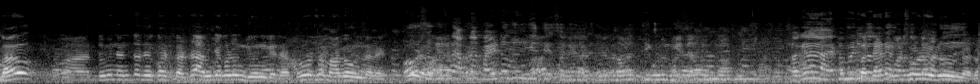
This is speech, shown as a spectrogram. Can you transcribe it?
भाऊ. तुम्ही नंतर रेकॉर्ड करता आमच्याकडून घेऊन घेता. थोडंसं मागं होऊन जाणार. हो, थोडं आता.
